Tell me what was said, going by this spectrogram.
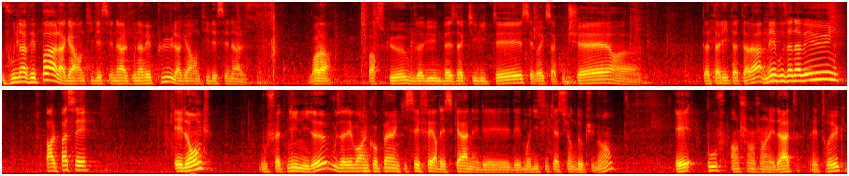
Vous n'avez pas la garantie décennale, vous n'avez plus la garantie décennale. Voilà. Parce que vous aviez une baisse d'activité, c'est vrai que ça coûte cher, euh, tatali tatala, mais vous en avez une par le passé. Et donc, vous faites ni une ni deux, vous allez voir un copain qui sait faire des scans et des, modifications de documents, et pouf, en changeant les dates, les trucs,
